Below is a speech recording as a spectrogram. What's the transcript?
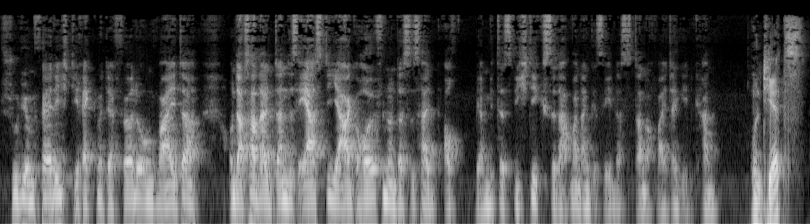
Studium fertig, direkt mit der Förderung weiter. Und das hat halt dann das erste Jahr geholfen und das ist halt auch ja, mit das Wichtigste. Da hat man dann gesehen, dass es dann auch weitergehen kann. Und jetzt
